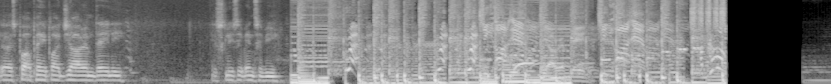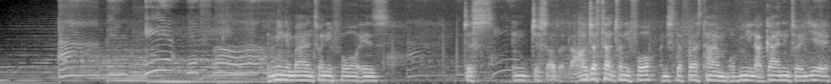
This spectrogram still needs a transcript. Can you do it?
Yeah, it's Potter Payper, GRM Daily, exclusive interview. GRM Daily. The meaning behind 24 is just in just I just turned 24 and this is the first time of me like going into a year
